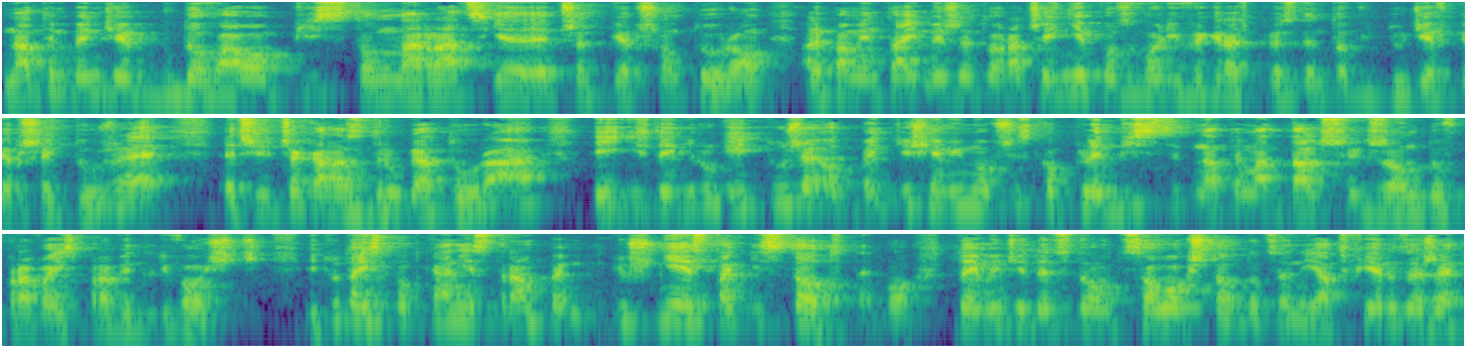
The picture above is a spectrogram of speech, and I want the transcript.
na tym będzie budowało PiS tą narrację przed pierwszą turą, ale pamiętajmy, że to raczej nie pozwoli wygrać prezydentowi Dudzie w pierwszej turze, czyli czeka nas druga tura i, i w tej drugiej turze odbędzie się mimo wszystko plebiscyt na temat dalszych rządów Prawa i Sprawiedliwości. I tutaj spotkanie z Trumpem już nie jest tak istotne, bo tutaj będzie decydował całokształt oceny. Ja twierdzę, że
